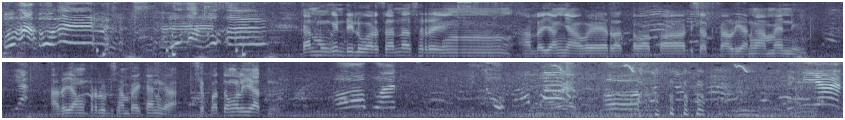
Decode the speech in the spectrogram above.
Oh ah oh eh. Kan mungkin di luar sana sering ada yang nyawer atau apa di saat kalian ngamen nih. Ya. Ada yang perlu disampaikan nggak? Siapa tuh ngeliat nih? Oh buat itu. Oh. Inian.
